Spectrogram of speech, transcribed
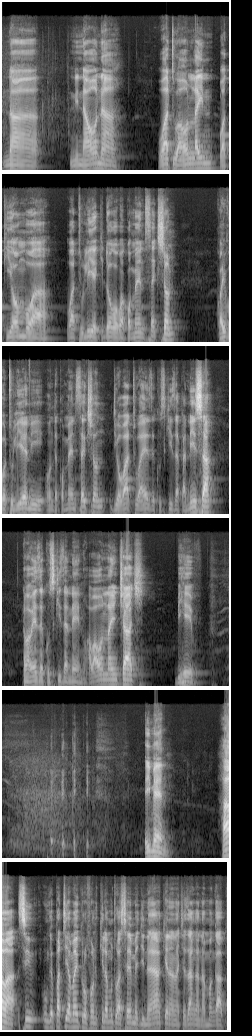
na ninaona watu wa online wakiombwa watulie kidogo kwa comment section. Kwa hivyo tulieni on the comment section, ndio watu waweze kusikiza kanisa na waweze kusikiza neno. Our online church behave. Amen. Hawa si ungepatia microphone kila mtu aseme jina yake na anachezanga namba ngapi?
